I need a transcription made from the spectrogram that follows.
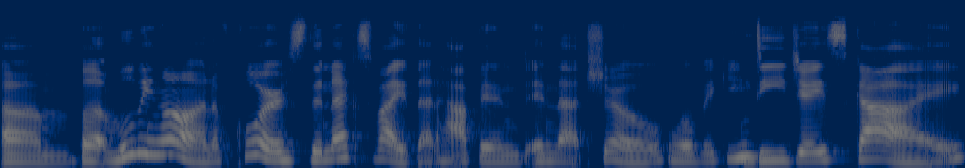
Um, but moving on, of course, the next fight that happened in that show. Well, Vicky? DJ Sky.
